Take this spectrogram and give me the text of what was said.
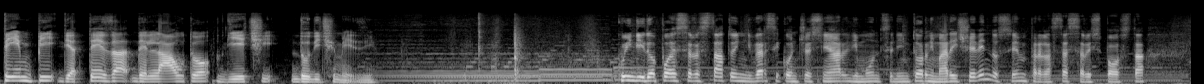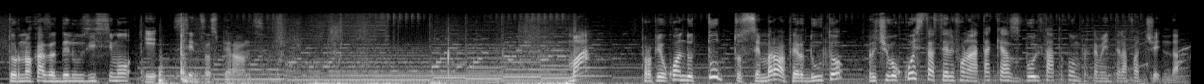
Tempi di attesa dell'auto 10-12 mesi. Quindi dopo essere stato in diversi concessionari di Monza e dintorni ma ricevendo sempre la stessa risposta Torno a casa delusissimo e senza speranza. Ma proprio quando tutto sembrava perduto, ricevo questa telefonata che ha svoltato completamente la faccenda.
